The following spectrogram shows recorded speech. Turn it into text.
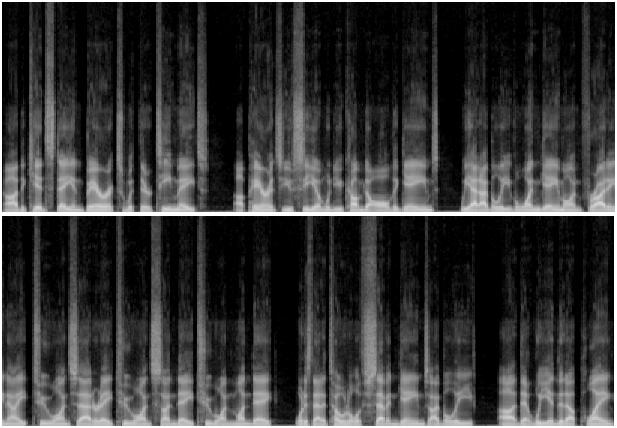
Uh, the kids stay in barracks with their teammates. Uh, parents, you see them when you come to all the games. We had, I believe, one game on Friday night, two on Saturday, two on Sunday, two on Monday. What is that? A total of seven games, I believe, uh, that we ended up playing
